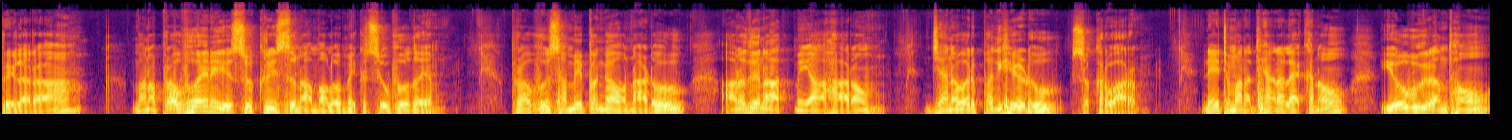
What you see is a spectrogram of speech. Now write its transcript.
ప్రిలరా మన ప్రభు అయిన యేసుక్రీస్తు నామాలో మీకు శుభోదయం. ప్రభు సమీపంగా ఉన్నాడు. అనుదిన ఆత్మీయ ఆహారం జనవరి పదిహేడు శుక్రవారం. నేటి మన ధ్యాన లేఖనం యోబు గ్రంథం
